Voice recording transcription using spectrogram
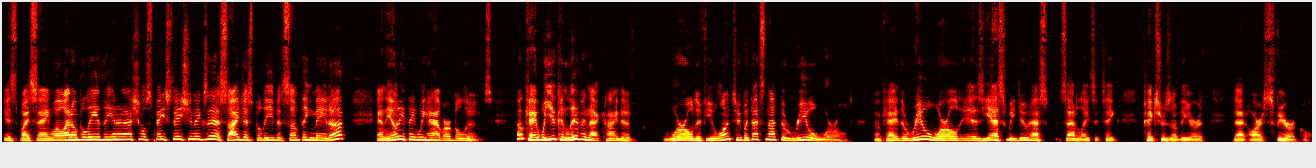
is by saying, well, I don't believe the International Space Station exists. I just believe it's something made up. And the only thing we have are balloons. Okay. Well, you can live in that kind of world if you want to, but that's not the real world. Okay. The real world is yes, we do have satellites that take pictures of the Earth that are spherical.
